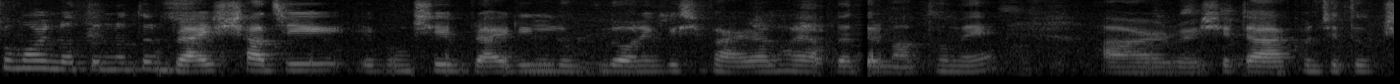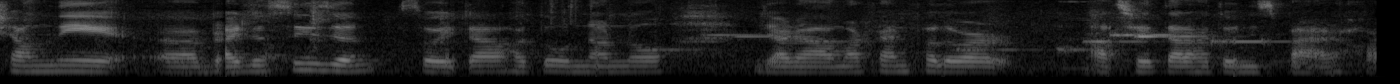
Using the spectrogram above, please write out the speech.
সময় নতুন নতুন ব্রাইড সাজে এবং সেই ব্রাইডাল লুকগুলো অনেক বেশি ভাইরাল হয় আপনাদের মাধ্যমে। আর সেটা এখন যেহেতু সামনে ব্রাইডাল সিজন সো এটা হয়তো অন্যান্য যারা আমার ফ্যান ফলোয়ার আছে, তারা হয়তো ইন্সপায়ার হয়।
